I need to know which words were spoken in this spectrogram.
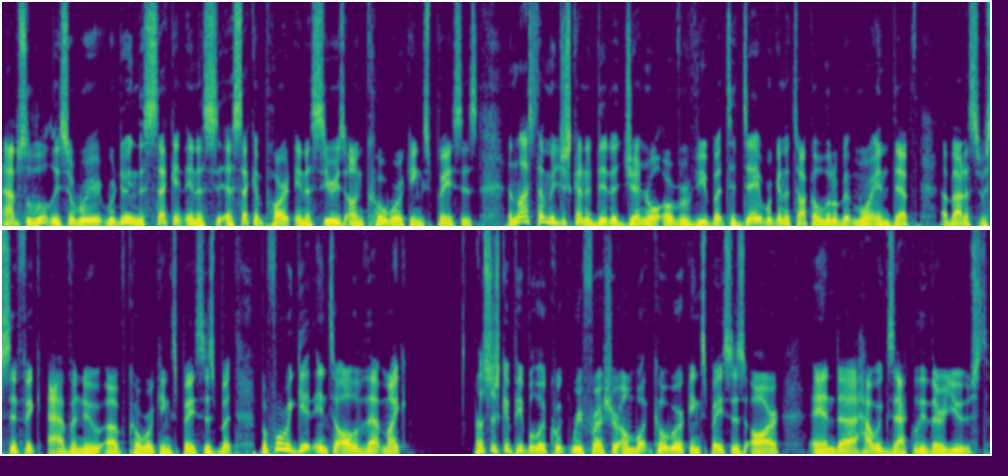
Absolutely. So we're, we're doing the second in a, a second part in a series on co-working spaces. And last time we just kind of did a general overview, but today we're going to talk a little bit more in depth about a specific avenue of co-working spaces. But before we get into all of that, Mike, Let's just give people a quick refresher on what co working spaces are and uh, how exactly they're used.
